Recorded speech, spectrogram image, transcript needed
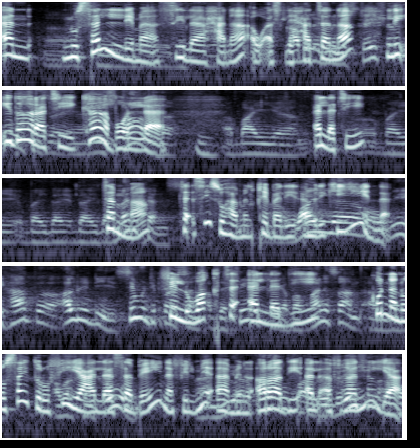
أن نسلم سلاحنا أو أسلحتنا لإدارة كابول. التي تم تأسيسها من قبل الأمريكيين. في الوقت الذي كنا نسيطر فيه على 70% من الأراضي الأفغانية.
